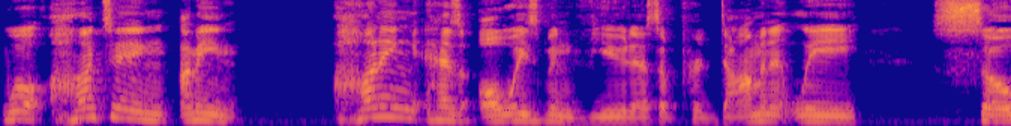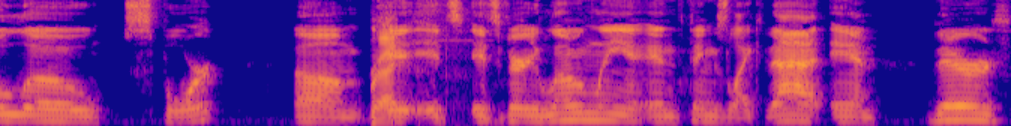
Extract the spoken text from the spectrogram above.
Well hunting i mean hunting has always been viewed as a predominantly solo sport um, right. It, it's it's very lonely and things like that. And there's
